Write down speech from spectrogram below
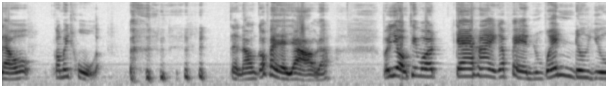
แล้วก็ไม่ถูก แต่น้องก็พยายามแล้ว ประโยคที่วดแก้ให้ก็เป็น when do you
